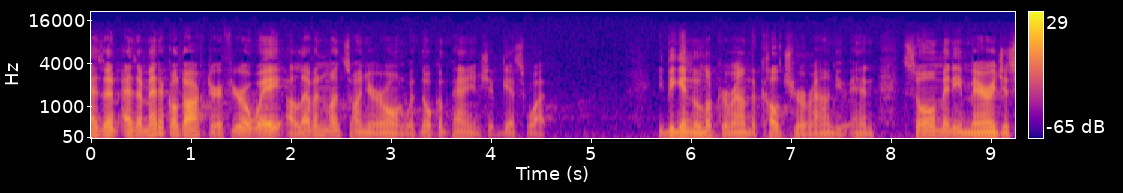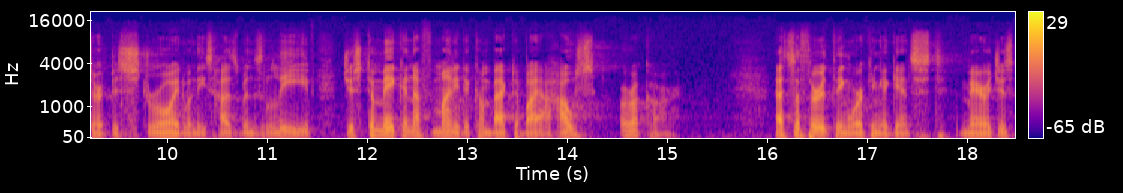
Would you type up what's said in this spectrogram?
as a, as a medical doctor, if you're away 11 months on your own with no companionship, guess what? you begin to look around the culture around you. And so many marriages are destroyed when these husbands leave just to make enough money to come back to buy a house or a car. That's the third thing working against marriages.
